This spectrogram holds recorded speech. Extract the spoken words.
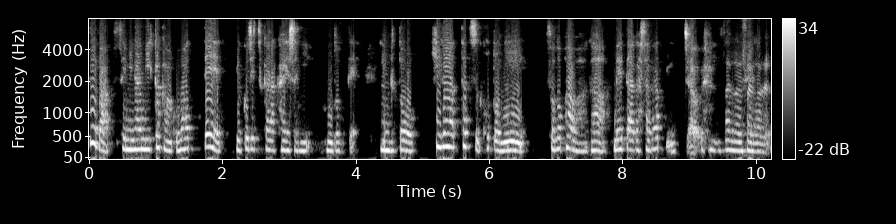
例えばセミナー3日間終わって、翌日から会社に戻っていくと、日が経つことに、そのパワーが、メーターが下がっていっちゃう。下がる下がる。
